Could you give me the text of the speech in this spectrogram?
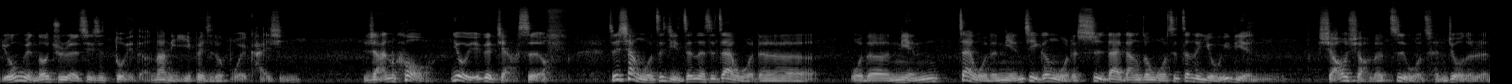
永远都觉得自己是对的，那你一辈子都不会开心。然后又有一个假设，就像我自己真的是在我的我的年，在我的年纪跟我的世代当中，我是真的有一点小小的自我成就的人。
